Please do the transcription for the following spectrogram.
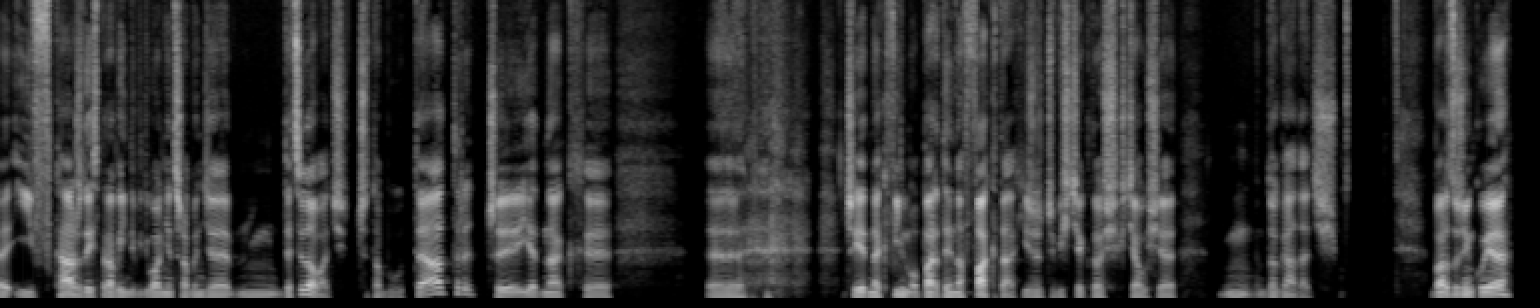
e, i w każdej sprawie indywidualnie trzeba będzie mm, decydować, czy to był teatr, czy jednak. czy jednak film oparty na faktach i rzeczywiście ktoś chciał się Mm, dogadać. Bardzo dziękuję.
